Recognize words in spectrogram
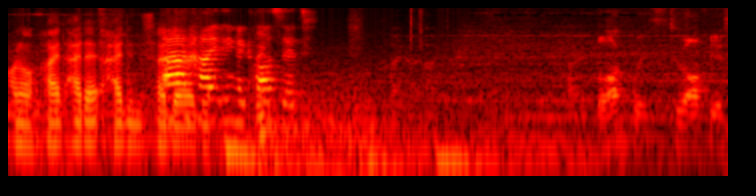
Oh no, hide, hide, it- hide inside Ah, the. hide in the closet. hide, hide. Hide. Hide. Block was too obvious.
